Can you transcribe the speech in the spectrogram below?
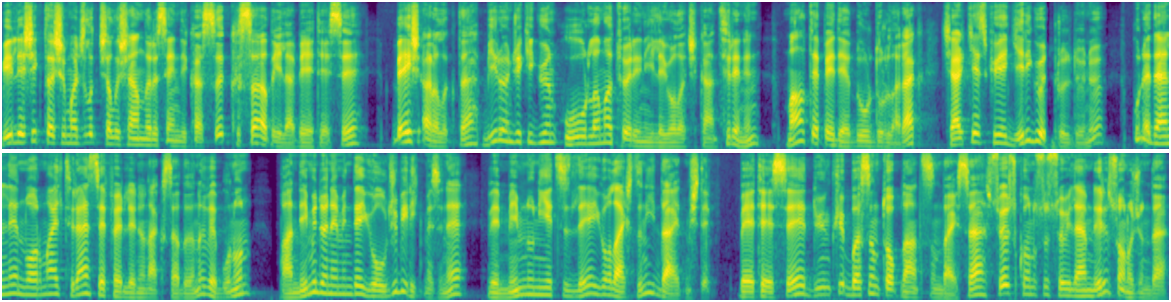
Birleşik Taşımacılık Çalışanları Sendikası kısa adıyla BTS, 5 Aralık'ta bir önceki gün uğurlama töreniyle yola çıkan trenin Maltepe'de durdurularak Çerkezköy'e geri götürüldüğünü bu nedenle normal tren seferlerinin aksadığını ve bunun pandemi döneminde yolcu birikmesine ve memnuniyetsizliğe yol açtığını iddia etmişti. BTS dünkü basın toplantısında ise söz konusu söylemleri sonucunda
